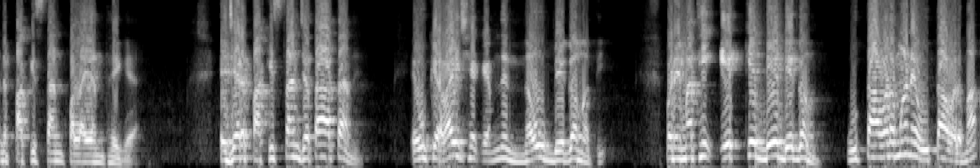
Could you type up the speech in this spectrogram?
અને પાકિસ્તાન પલાયન થઈ ગયા. એ જ્યારે પાકિસ્તાન જતા હતા ને, એવું કહેવાય છે કે એમને નવ બેગમ હતી. પણ એમાંથી એક કે બે બેગમ ઉતાવળમાં ને ઉતાવળમાં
